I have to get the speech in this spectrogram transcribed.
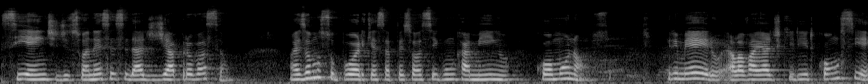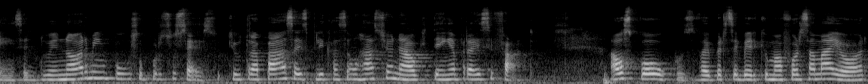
ciente de sua necessidade de aprovação. Mas vamos supor que essa pessoa siga um caminho como o nosso. Primeiro, ela vai adquirir consciência do enorme impulso por sucesso, que ultrapassa a explicação racional que tenha para esse fato. Aos poucos, vai perceber que uma força maior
